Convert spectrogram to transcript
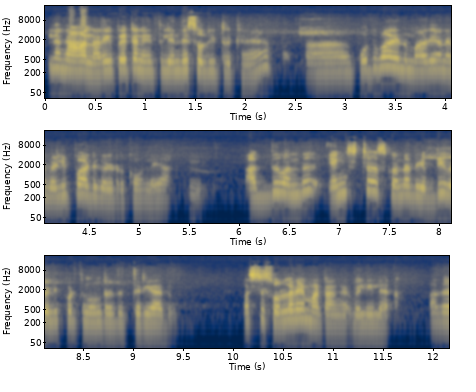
இல்லை நான் நிறைய பேர்ட்ட நேற்றுலேருந்தே சொல்லிட்டு இருக்கேன். பொதுவாக இந்த மாதிரியான வெளிப்பாடுகள் இருக்கும் இல்லையா? ம். அது வந்து யங்ஸ்டர்ஸ்க்கு வந்து அதை எப்படி வெளிப்படுத்தணுன்றது தெரியாது. ஃபஸ்ட்டு சொல்லவே மாட்டாங்க வெளியில். அதை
